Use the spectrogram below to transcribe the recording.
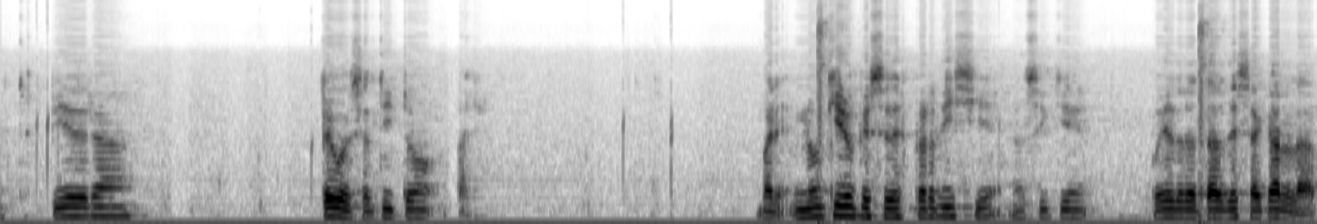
esto es piedra. Pego el saltito, vale. Vale, no quiero que se desperdicie, así que voy a tratar de sacar la,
